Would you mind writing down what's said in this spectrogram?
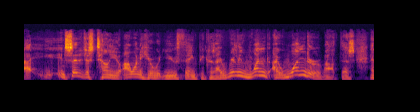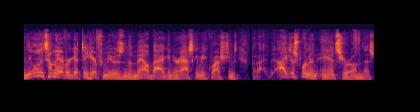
I, instead of just telling you, I want to hear what you think because I really wonder. I wonder about this. And the only time I ever get to hear from you is in the mailbag, and you're asking me questions. But I, I just want an answer on this.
